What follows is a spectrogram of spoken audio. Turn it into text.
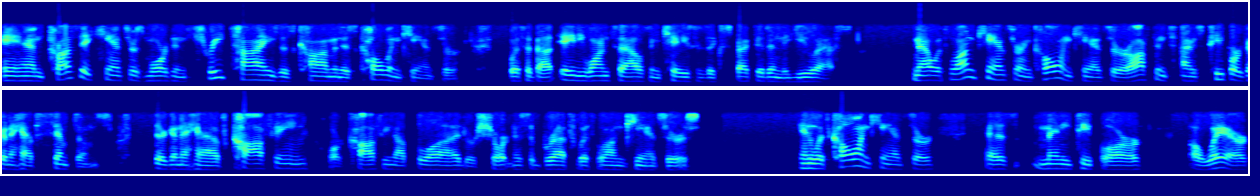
And prostate cancer is more than three times as common as colon cancer, with about 81,000 cases expected in the U.S. Now, with lung cancer and colon cancer, oftentimes people are going to have symptoms. They're going to have coughing or coughing up blood or shortness of breath with lung cancers. And with colon cancer, as many people are aware,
